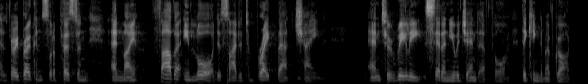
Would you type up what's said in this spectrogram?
a very broken sort of person, and my father in law decided to break that chain and to really set a new agenda for the kingdom of God.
